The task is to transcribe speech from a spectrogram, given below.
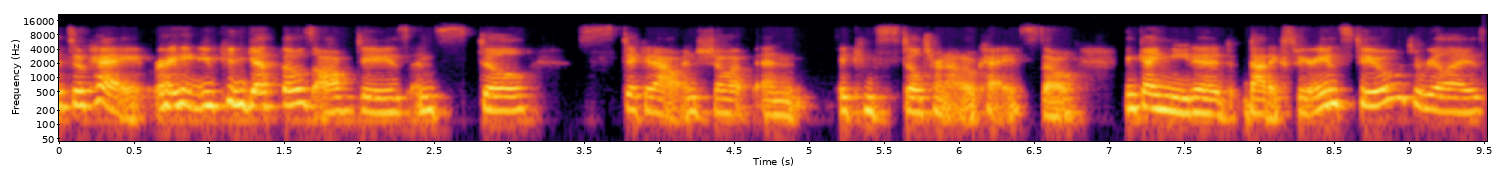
it's okay, right? You can get those off days and still stick it out and show up and it can still turn out okay. So I think I needed that experience too to realize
